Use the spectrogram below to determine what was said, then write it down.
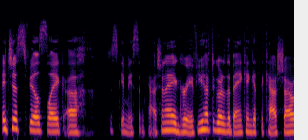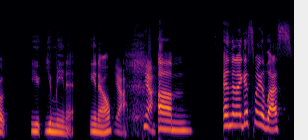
it just feels like ugh just give me some cash. And i agree. If you have to go to the bank and get the cash out you you mean it you know? Yeah, yeah, um and then i guess my last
